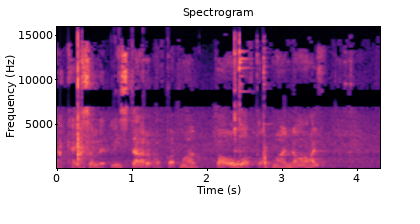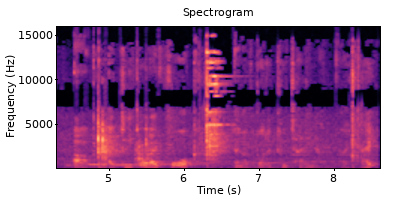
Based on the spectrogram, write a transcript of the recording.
Okay, so let me start it. I've got my bowl, I've got my knife, uh, actually got a fork, and I've got a container. Okay,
